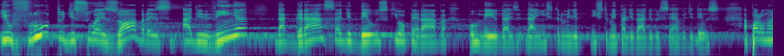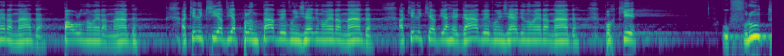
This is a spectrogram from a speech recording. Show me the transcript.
E o fruto de suas obras adivinha da graça de Deus que operava por meio da, da instrumentalidade dos servos de Deus. Apolo não era nada, Paulo não era nada, aquele que havia plantado o Evangelho não era nada, aquele que havia regado o Evangelho não era nada, porque o fruto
